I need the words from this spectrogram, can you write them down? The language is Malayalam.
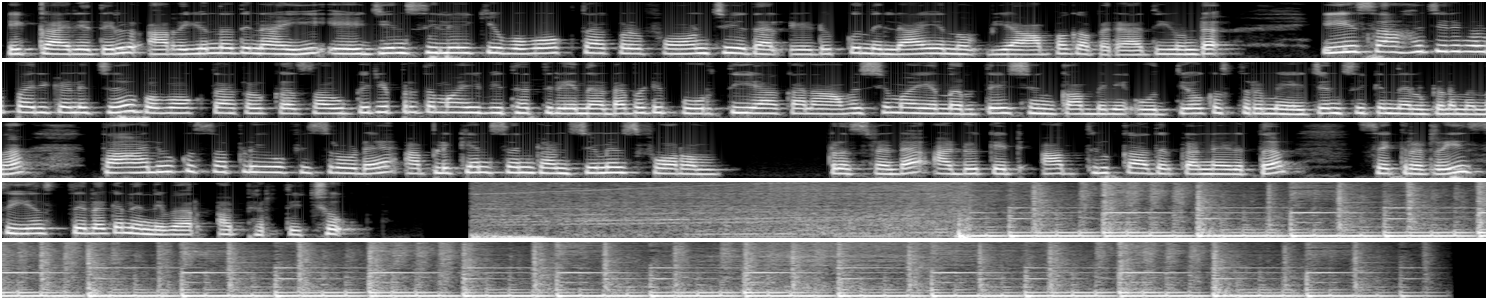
ഇക്കാര്യത്തിൽ അറിയുന്നതിനായി ഏജൻസിയിലേക്ക് ഉപഭോക്താക്കൾ ഫോൺ ചെയ്താൽ എടുക്കുന്നില്ല എന്നും വ്യാപക പരാതിയുണ്ട്. ഈ സാഹചര്യങ്ങൾ പരിഗണിച്ച് ഉപഭോക്താക്കൾക്ക് സൗകര്യപ്രദമായ വിധത്തിലെ നടപടി പൂർത്തിയാക്കാൻ ആവശ്യമായ നിർദ്ദേശം കമ്പനി ഉദ്യോഗസ്ഥരും ഏജൻസിക്കും നൽകണമെന്ന് taluk supply ഓഫീസറോട് applicants and consumers forum president advocate Abdul Khader കണ്ണെടുത്ത് secretary C S Thilakan എന്നിവർ അഭ്യർത്ഥിച്ചു.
